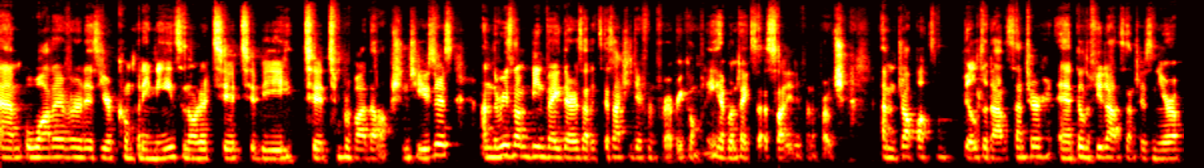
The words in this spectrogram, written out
um, whatever it is your company needs in order to to be to, to provide that option to users. And the reason I'm being vague there is that it's, it's actually different for every company. Everyone takes a slightly different approach. Um, Dropbox built a data center and uh, built a few data centers in Europe.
